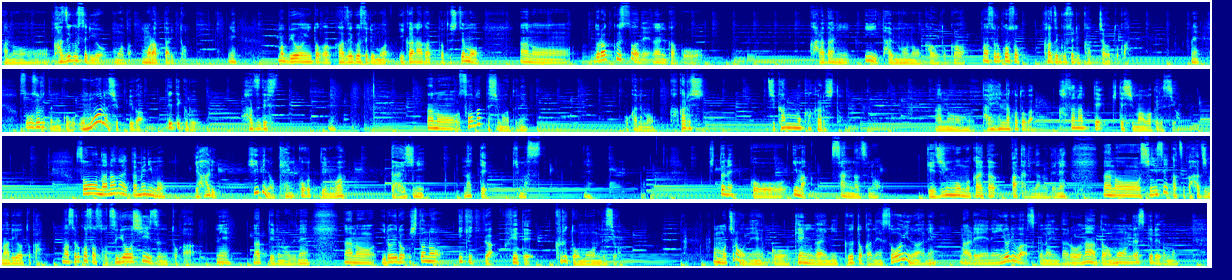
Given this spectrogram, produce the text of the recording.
あの風邪薬をもらもらったりと。ね。まあ、病院とか風邪薬も行かなかったとしてもあのドラッグストアで何かこう体にいい食べ物を買うとか、まあ、それこそ風邪薬買っちゃうとか、ね、そうするとねこう思わぬ出費が出てくるはずです。あのそうなってしまうとねお金もかかるし時間もかかるしとあの大変なことが重なってきてしまうわけですよ。そうならないためにもやはり日々の健康っていうのは大事になってきます。ね、きっとねこう今3月の下旬を迎えたあたりなのでね、あの新生活が始まるよとか、まあ、それこそ卒業シーズンとかねなっているのでねあのいろいろ人の行き来が増えてくると思うんですよ。もちろんねこう県外に行くとかねそういうのはね、まあ、例年よりは少ないんだろうなとは思うんですけれども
